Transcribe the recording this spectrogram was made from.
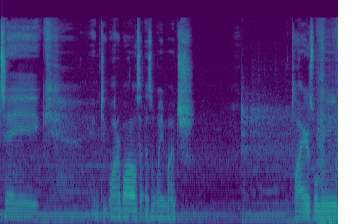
take empty water bottles, that doesn't weigh much. Pliers we'll need,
